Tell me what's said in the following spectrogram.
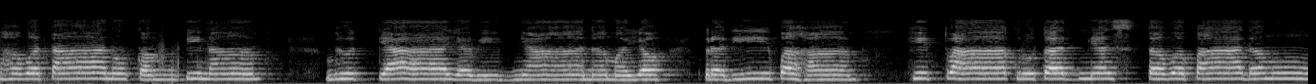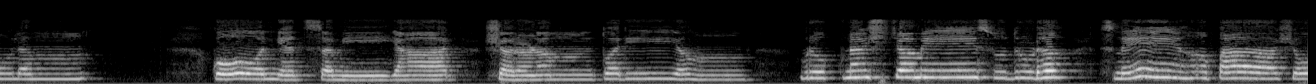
भवतानुकम्पिना भृत्याय विज्ञानमय प्रदीपः हित्वा कृतज्ञस्तव पादमूलम् कोऽन्यत्समीयात् शरणम् त्वदीयम् वृक्नश्च मे सुदृढ स्नेहपाशो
